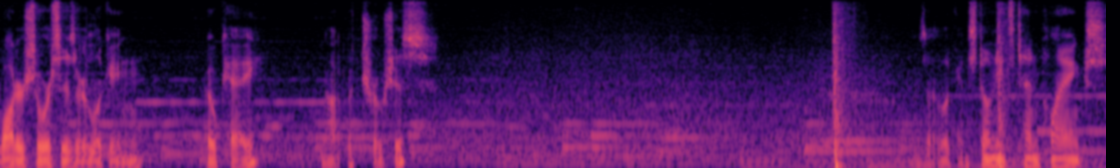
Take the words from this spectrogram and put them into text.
Water sources are looking okay, not atrocious. How's that looking? Still needs 10 planks.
